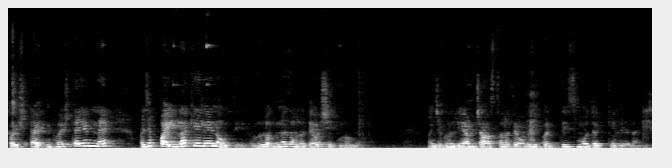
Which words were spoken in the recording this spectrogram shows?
फर्स्ट टाईम फर्स्ट टाईम नाही म्हणजे पहिला केले नव्हते. लग्न झालं तेव्हा शिकलो मी. म्हणजे घरी आमच्या असताना तेव्हा मी कधीच मोदक केले नाही.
